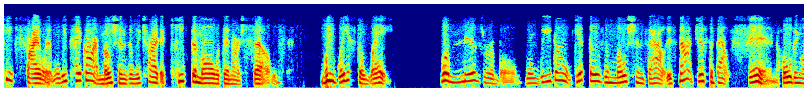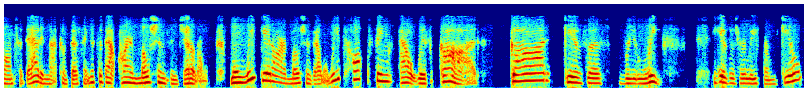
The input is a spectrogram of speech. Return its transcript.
keep silent, when we take our emotions and we try to keep them all within ourselves, we waste away. We're miserable when we don't get those emotions out. It's not just about sin, holding on to that and not confessing. It's about our emotions in general. When we get our emotions out, when we talk things out with God, God gives us relief he gives us relief from guilt,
